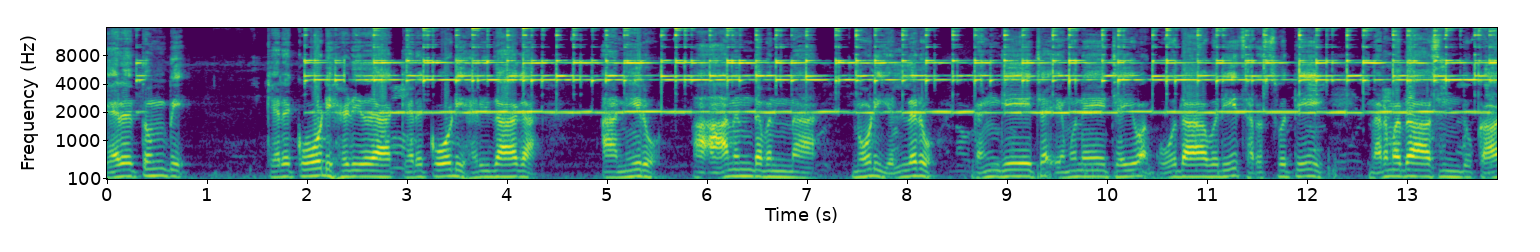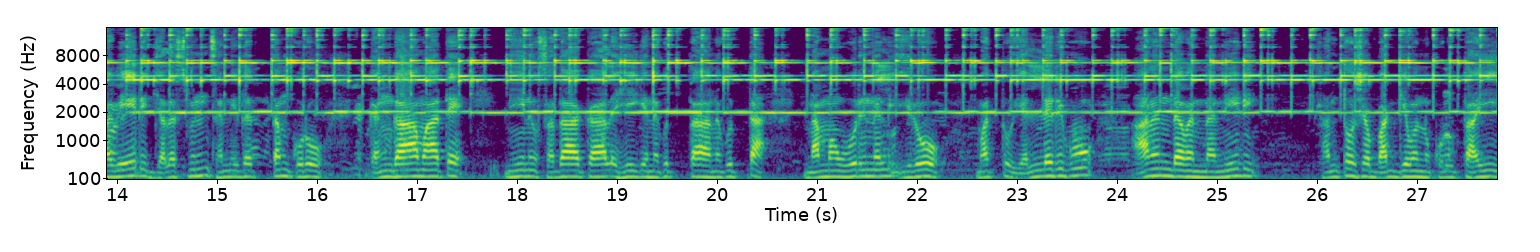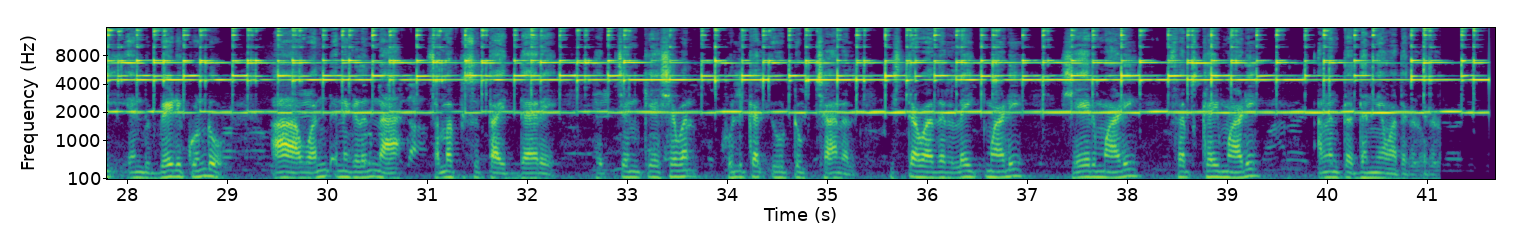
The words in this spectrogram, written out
ಕೆರೆ ತುಂಬಿ, ಕೆರೆ ಕೋಡಿ ಹರಿದ, ಕೆರೆ ಕೋಡಿ ಹರಿದಾಗ ಆ ನೀರು, ಆ ಆನಂದವನ್ನು ನೋಡಿ ಎಲ್ಲರೂ ಗಂಗೆ ಚ ಯಮುನೆ ಚೈವ ಗೋದಾವರಿ ಸರಸ್ವತಿ ನರ್ಮದಾ ಸಿಂಧು ಕಾವೇರಿ ಜಲಸ್ಮಿನ್ ಸನ್ನಿಧತ್ತಂ ಕುರು ಗಂಗಾ ಮಾತೆ, ನೀನು ಸದಾಕಾಲ ಹೀಗೆ ನಗುತ್ತಾ ನಗುತ್ತಾ ನಮ್ಮ ಊರಿನಲ್ಲಿ ಇರೋ ಮತ್ತು ಎಲ್ಲರಿಗೂ ಆನಂದವನ್ನು ನೀಡಿ ಸಂತೋಷ ಭಾಗ್ಯವನ್ನು ಕೊಡುತ್ತಾಯಿ ತಾಯಿ ಎಂದು ಬೇಡಿಕೊಂಡು ಆ ವಂದನೆಗಳನ್ನು ಸಮರ್ಪಿಸುತ್ತಾ ಇದ್ದಾರೆ. H N Keshavan, Hulikal YouTube channel. ಇಷ್ಟವಾದರೆ ಲೈಕ್ ಮಾಡಿ, ಶೇರ್ ಮಾಡಿ, ಸಬ್ಸ್ಕ್ರೈಬ್ ಮಾಡಿ. ಅನಂತ ಧನ್ಯವಾದಗಳು.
